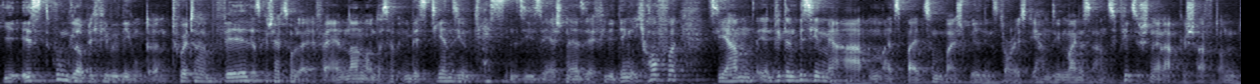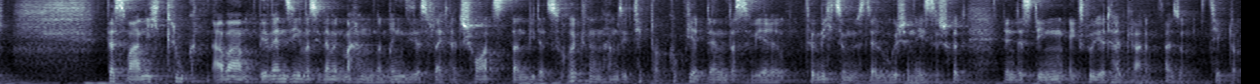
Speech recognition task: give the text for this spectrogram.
hier ist unglaublich viel Bewegung drin. Twitter will das Geschäftsmodell verändern und deshalb investieren sie und testen sie sehr schnell sehr viele Dinge. Ich hoffe, sie haben, entwickeln ein bisschen mehr Atem als bei zum Beispiel den Stories. Die haben sie meines Erachtens viel zu schnell abgeschafft und das war nicht klug. Aber wir werden sehen, was sie damit machen. Und dann bringen sie das vielleicht als Shorts dann wieder zurück. Dann haben sie TikTok kopiert, denn das wäre für mich zumindest der logische nächste Schritt. Denn das Ding explodiert halt gerade. Also TikTok.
